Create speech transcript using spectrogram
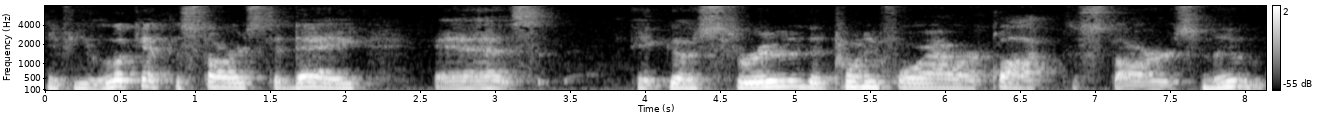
if you look at the stars today, as it goes through the 24 hour clock, the stars move.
